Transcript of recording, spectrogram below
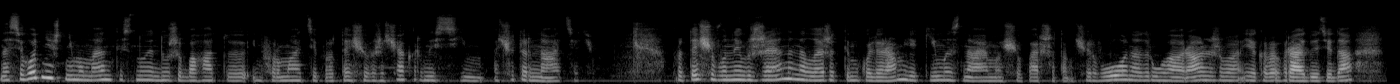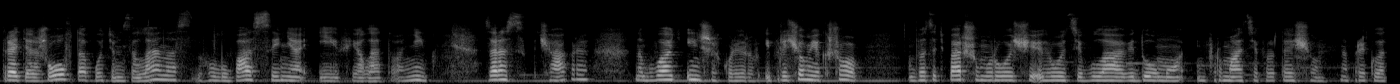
На сьогоднішній момент існує дуже багато інформації про те, що вже чакр не сім, а 14. Про те, що вони вже не належать тим кольорам, які ми знаємо, що перша там червона, друга оранжева, як в райдузі, да? третя жовта, потім зелена, голуба, синя і фіолетова. Ні. Зараз чакри набувають інших кольорів. І причому, якщо у 21-му році, році була відома інформація про те, що, наприклад,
